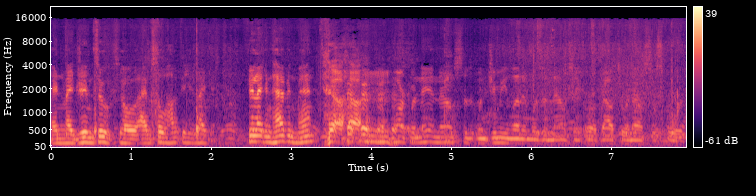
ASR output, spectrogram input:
and my dream too. So I'm so happy, like feel like in heaven, man. Mark, when they announced that, when Jimmy Lennon was announcing or about to announce the score,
